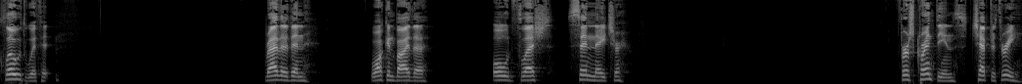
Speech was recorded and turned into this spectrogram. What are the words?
clothed with it rather than walking by the old flesh sin nature. 1 Corinthians chapter 3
